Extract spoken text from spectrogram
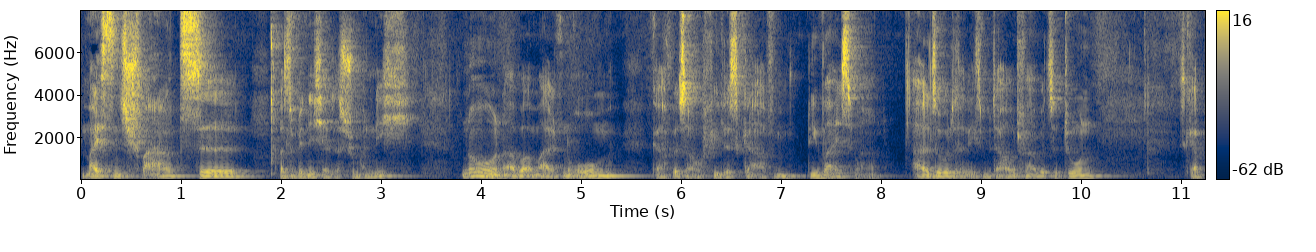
meistens schwarze, also bin ich ja das schon mal nicht. Nun, aber im alten Rom gab es auch viele Sklaven, die weiß waren. Also, das hat nichts mit der Hautfarbe zu tun. Es gab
